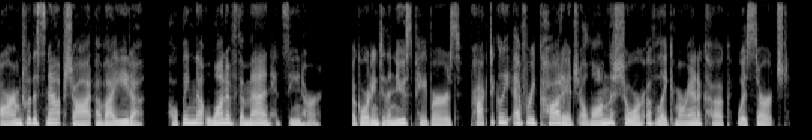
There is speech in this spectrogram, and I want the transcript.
armed with a snapshot of Aida, hoping that one of the men had seen her. According to the newspapers, practically every cottage along the shore of Lake Maranacook was searched,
